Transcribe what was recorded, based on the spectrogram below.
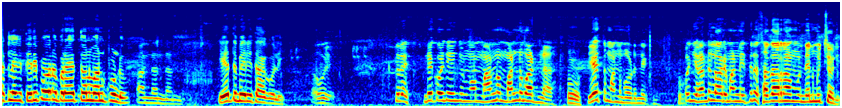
ಅಕ್ಲೆಗೆ ತೆರಿಪವನ ಪ್ರಯತ್ನವನ್ನು ಮನ್ಪುಂಡು. ಅಂದಂದಂದು ಏತ ಬೇರಿ ತಾಗೋಲಿ? ಅವು ತುಲೆ ಇಂದೆ ಕೊಂಚ ಮಣ್ಣು ಮಣ್ಣು ಬಾಡ್ನ. ಏತ್ ಮಣ್ಣು ಬೋಡು ಇಂದಕ್ಕೆ ಕೊಂಚ ರಡ್ಡು ಲಾರಿ ಮಣ್ಣು ಇದ್ರೆ ಸಾಧಾರಣ ನೆನ್ ಮುಚ್ಚೋಲಿ.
